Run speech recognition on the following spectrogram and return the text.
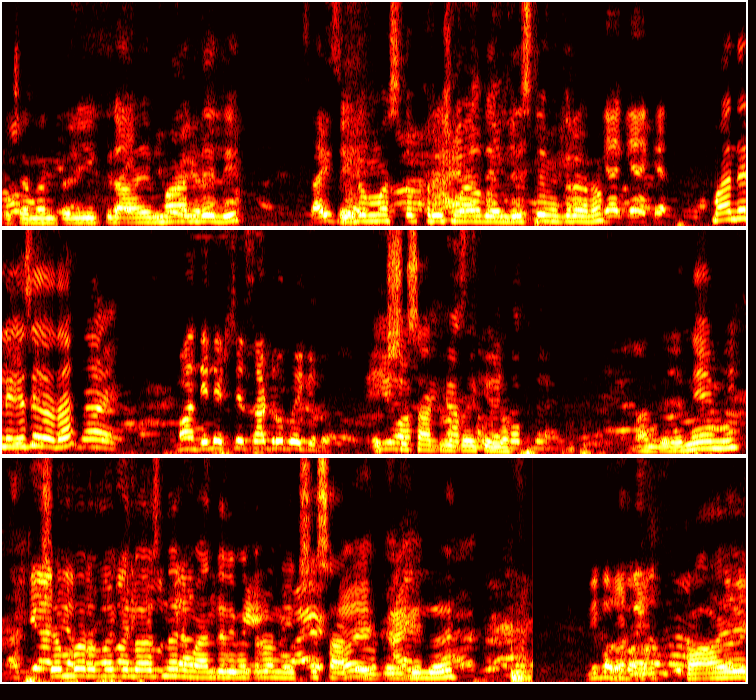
त्याच्यानंतर इकडे आहे मांदेली. एकदम मस्त फ्रेश मांदेली दिसते मित्रांनो. घ्या घ्या घ्या. मांदेली कसे दादा? मांदिल एकशे साठ रुपये किलो. एकशे साठ रुपये किलो. मांदेली नेहमी शंभर रुपये किलो असणारी मांदेली मित्रांनो एकशे साठ रुपये किलो आहे. मी बरोबर हा आहे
